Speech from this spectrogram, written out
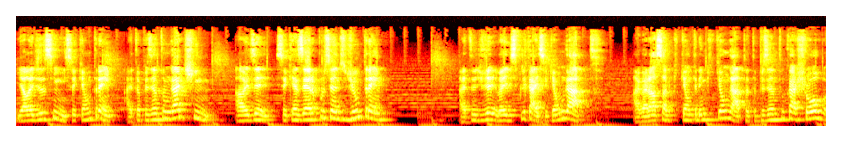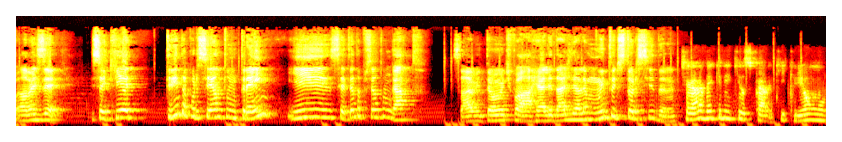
e ela diz assim, isso aqui é um trem. Aí tu apresenta um gatinho. Ela vai dizer, isso aqui é 0% de um trem. Aí tu vai explicar, isso aqui é um gato. Agora ela sabe o que é um trem e o que é um gato. Aí tu apresenta um cachorro, ela vai dizer, isso aqui é 30% um trem e 70% um gato. Sabe? Então, tipo, a realidade dela é muito distorcida, né? Chegaram a ver que, que os caras que criam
